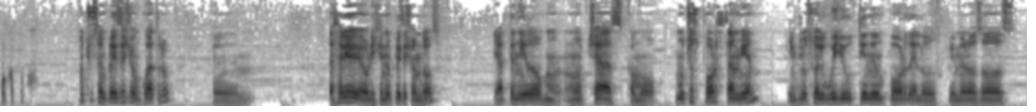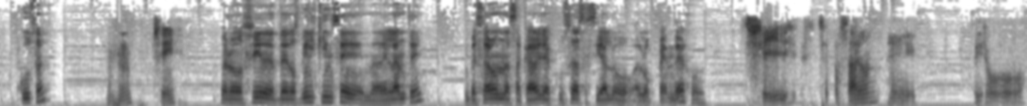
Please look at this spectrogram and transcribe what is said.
poco a poco. Muchos en PlayStation 4. Em, la serie originó en PlayStation 2 y ha tenido muchas, como, muchos ports también. Incluso el Wii U tiene un port de los primeros dos Yakuza. sí. Pero sí, de, 2015 en adelante empezaron a sacar Yakuza así a lo, a lo pendejo. Sí, se pasaron. Eh, pero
